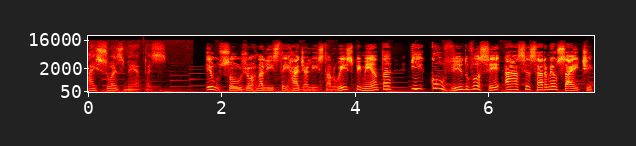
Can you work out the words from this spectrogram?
as suas metas. Eu sou o jornalista e radialista Luiz Pimenta e convido você a acessar meu site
